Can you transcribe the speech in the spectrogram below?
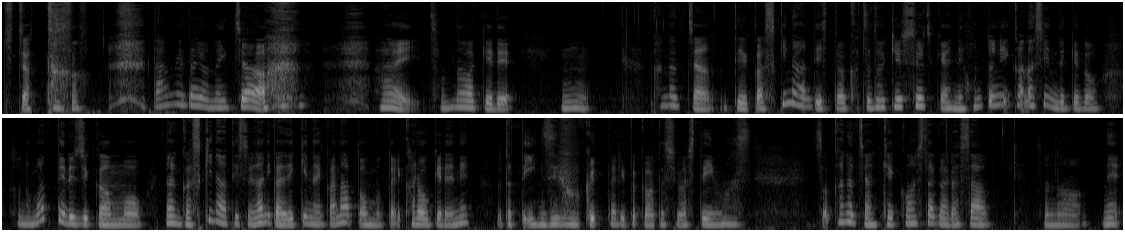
きちゃった。ダメだよ泣いちゃう。はい。そんなわけで。うん。かなちゃんっていうか好きなアーティストが活動休止する時はね本当に悲しいんだけどその待ってる時間もなんか好きなアーティストに何かできないかなと思ったりカラオケでね歌って印税を送ったりとか私はしています。そうかなちゃん結婚したからさそのね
